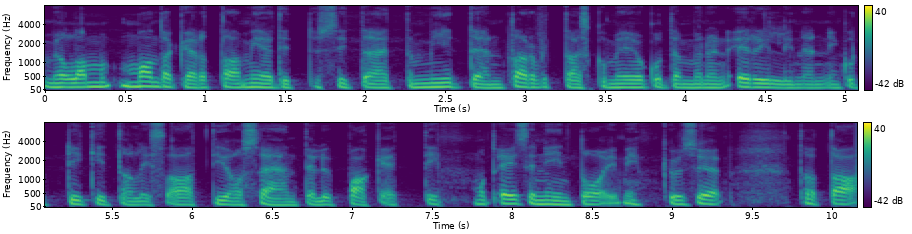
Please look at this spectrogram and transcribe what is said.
me ollaan monta kertaa mietitty sitä, että miten, tarvittaisiko me joku tämmöinen erillinen niin digitalisaatiosääntelypaketti, mutta ei se niin toimi. Kyllä se tota,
